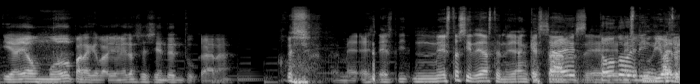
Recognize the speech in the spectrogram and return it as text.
y haya un modo para que Bayonetta se siente en tu cara. Me- es- es- estas ideas tendrían que Esa estar es todo de el estudios de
